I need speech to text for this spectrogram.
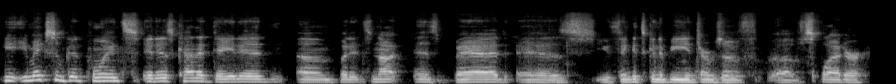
You, you make some good points. It is kind of dated, um, but it's not as bad as you think it's going to be in terms of, of splatter.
